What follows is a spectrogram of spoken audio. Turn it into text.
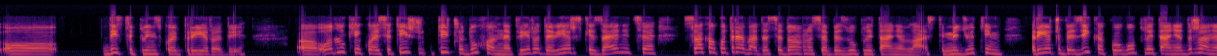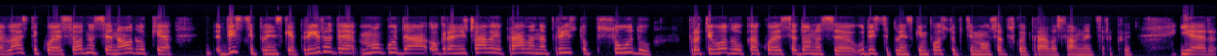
o disciplinskoj prirodi. Uh, odluke koje se tiču duhovne prirode vjerske zajednice svakako treba da se donose bez uplitanja vlasti. Međutim, riječ bez ikakvog uplitanja državne vlasti koje se odnose na odluke disciplinske prirode mogu da ograničavaju pravo na pristup sudu protiv odluka koje se donose u disciplinskim postupcima u Srpskoj pravoslavnoj crkvi. Jer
